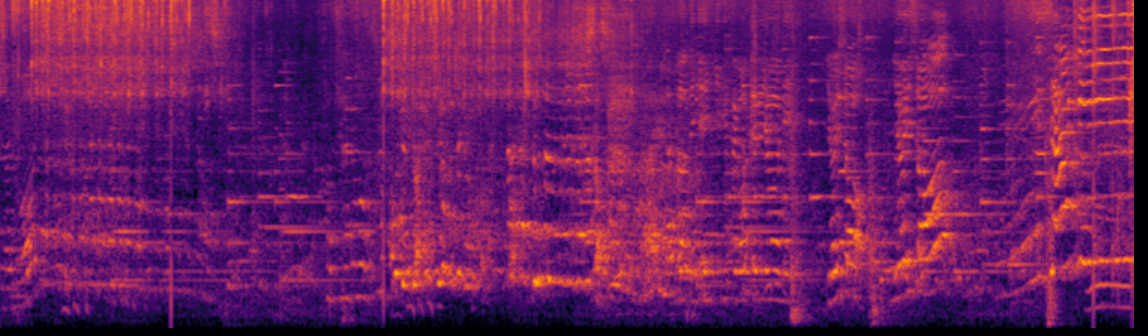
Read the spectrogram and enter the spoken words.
い、こちらにもこちらにもはい皆さんで元気に過ごせるように。よいしょ。よいしょ。シャキー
